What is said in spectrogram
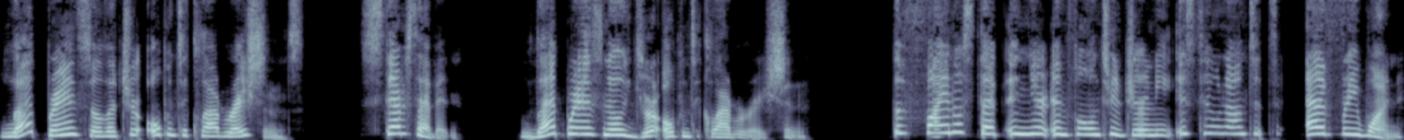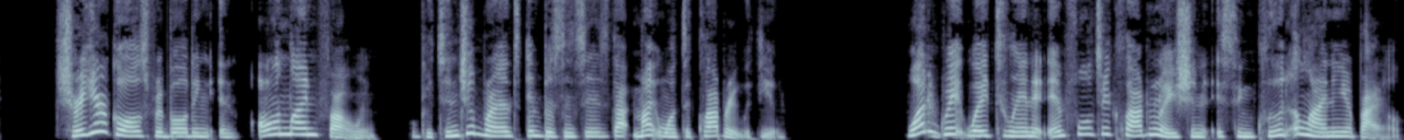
Let brands know that you're open to collaborations. Step seven, let brands know you're open to collaboration. The final step in your influencer journey is to announce it to everyone. Share your goals for building an online following with potential brands and businesses that might want to collaborate with you. One great way to land an influencer collaboration is to include a line in your bio.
